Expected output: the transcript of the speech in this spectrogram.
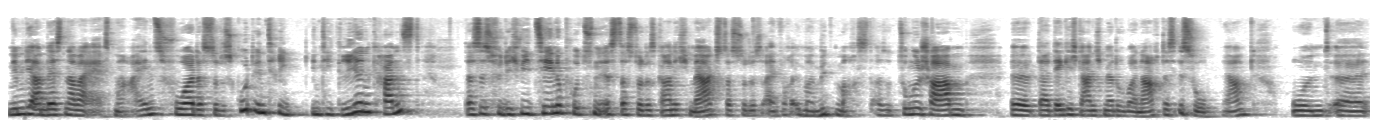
nimm dir am besten aber erstmal eins vor, dass du das gut integrieren kannst, dass es für dich wie Zähneputzen ist, dass du das gar nicht merkst, dass du das einfach immer mitmachst. Also Zunge schaben, äh, da denke ich gar nicht mehr drüber nach. Das ist so, ja. Und äh,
